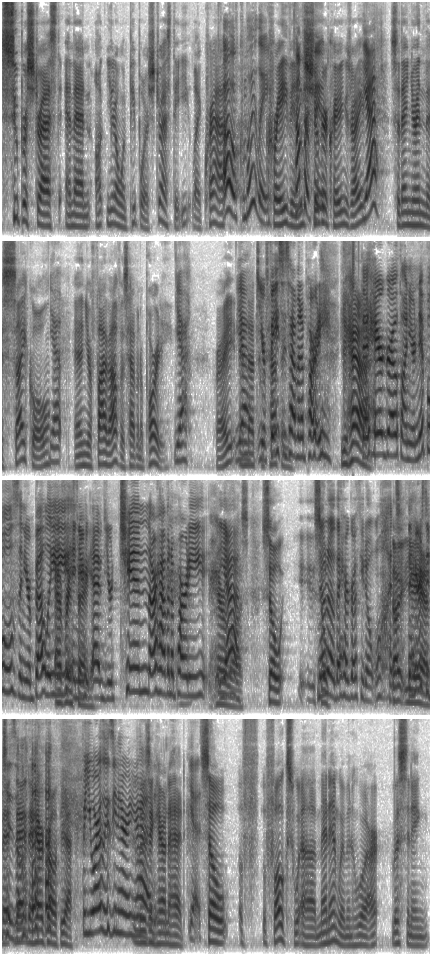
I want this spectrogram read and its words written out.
super stressed, and then uh, you know when people are stressed, they eat like crap. Oh, completely. cravings, Comfort sugar food. cravings, right? Yeah. So then you're in this cycle. Yep. And your five alpha's having a party, Yeah. right? Yeah. And that's your face is having a party. Yeah. The hair growth on your nipples and your belly Everything. and your, uh, your chin are having a party. hair yeah. loss. So, so no, no, the hair growth you don't want. Oh, the yeah, hair yeah, the- the- the hair growth, yeah. but you are losing hair in your losing head. Losing hair on the head. Yes. So, f- folks, uh, men and women who are listening,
